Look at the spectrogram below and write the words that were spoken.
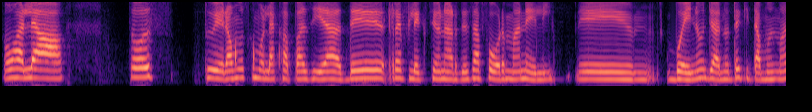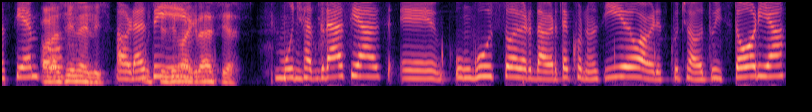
Ojalá todos tuviéramos como la capacidad de reflexionar de esa forma, Nelly. bueno, ya no te quitamos más tiempo. Ahora sí, Nelly. Ahora sí. Muchísimas gracias. Muchas gracias. Eh, un gusto de verdad haberte conocido, haber escuchado tu historia.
